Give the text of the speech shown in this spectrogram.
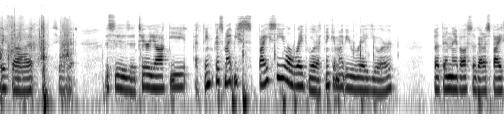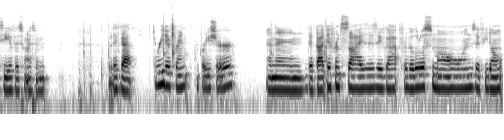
They've got, see what got. This is a teriyaki. I think this might be spicy or regular. I think it might be regular. But then they've also got a spicy if this one isn't. They've got three different, I'm pretty sure. And then they've got different sizes. They've got for the little small ones if you don't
